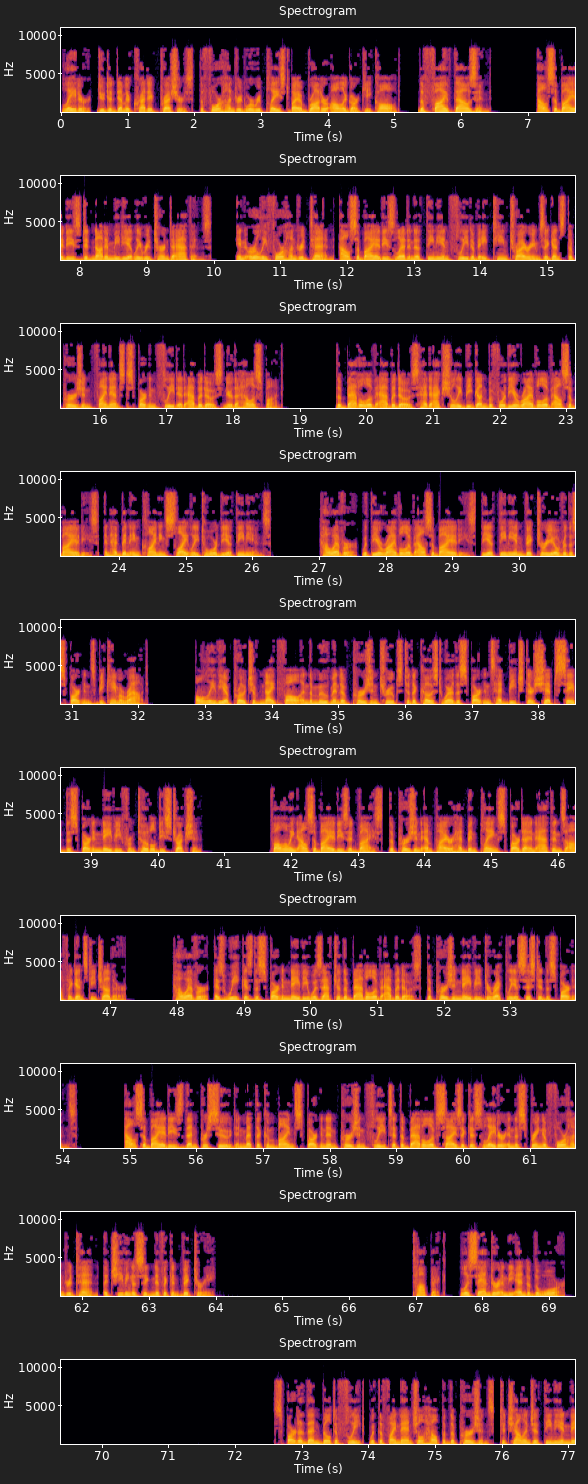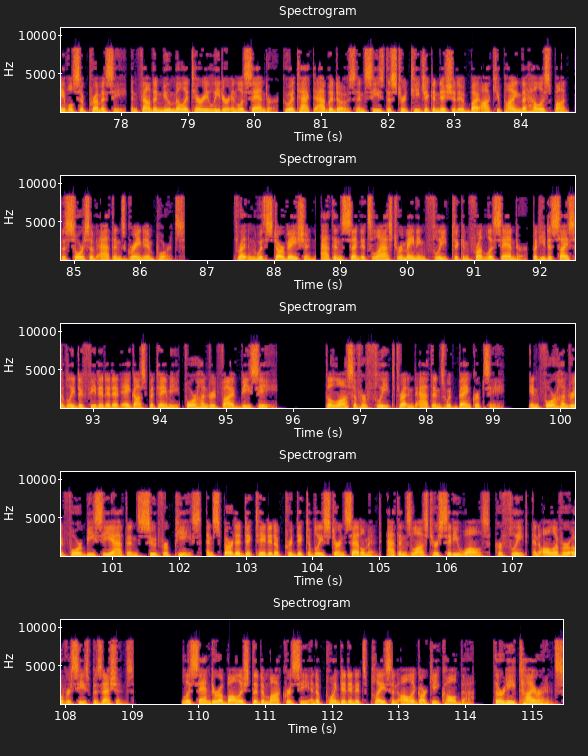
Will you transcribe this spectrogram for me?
Later, due to democratic pressures, the 400 were replaced by a broader oligarchy called the 5000. Alcibiades did not immediately return to Athens. In early 410, Alcibiades led an Athenian fleet of 18 triremes against the Persian-financed Spartan fleet at Abydos near the Hellespont. The Battle of Abydos had actually begun before the arrival of Alcibiades, and had been inclining slightly toward the Athenians. However, with the arrival of Alcibiades, the Athenian victory over the Spartans became a rout. Only the approach of nightfall and the movement of Persian troops to the coast where the Spartans had beached their ships saved the Spartan navy from total destruction. Following Alcibiades' advice, the Persian Empire had been playing Sparta and Athens off against each other. However, as weak as the Spartan navy was after the Battle of Abydos, the Persian navy directly assisted the Spartans. Alcibiades then pursued and met the combined Spartan and Persian fleets at the Battle of Cyzicus later in the spring of 410, achieving a significant victory. Lysander and the end of the war Sparta then built a fleet, with the financial help of the Persians, to challenge Athenian naval supremacy, and found a new military leader in Lysander, who attacked Abydos and seized the strategic initiative by occupying the Hellespont, the source of Athens' grain imports. Threatened with starvation, Athens sent its last remaining fleet to confront Lysander, but he decisively defeated it at Aegospotami 405 BC. The loss of her fleet threatened Athens with bankruptcy. In 404 BC Athens sued for peace, and Sparta dictated a predictably stern settlement. Athens lost her city walls, her fleet, and all of her overseas possessions. Lysander abolished the democracy and appointed in its place an oligarchy called the Thirty Tyrants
